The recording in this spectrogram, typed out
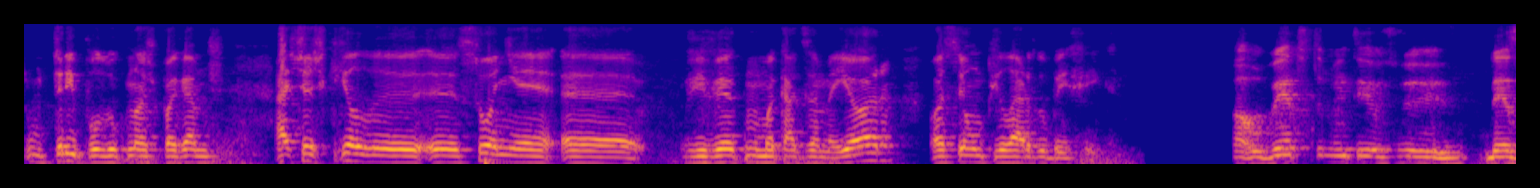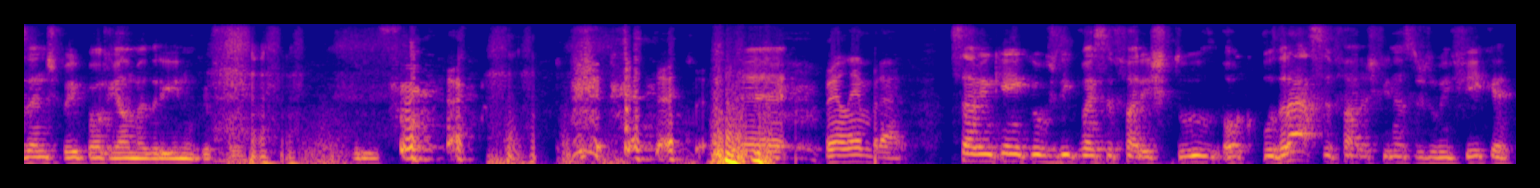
o triplo do que nós pagamos, achas que ele uh, sonha uh, viver numa casa maior ou ser um pilar do Benfica? Ah, o Beto também teve 10 anos para ir para o Real Madrid e nunca foi. uh, Bem lembrado. Sabem quem é que eu vos digo que vai safar isto tudo, ou que poderá safar as finanças do Benfica?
